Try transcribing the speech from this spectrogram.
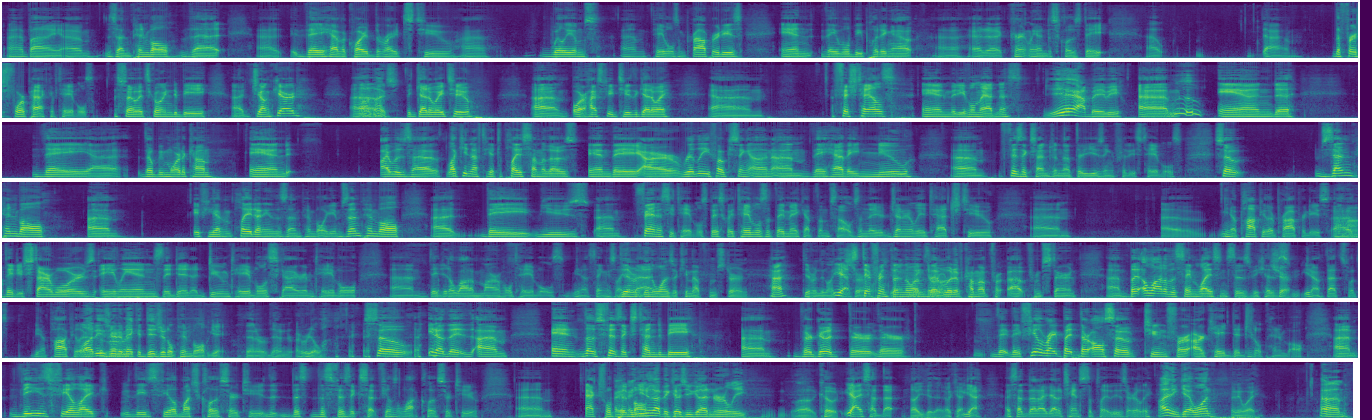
uh, by um, Zen Pinball that uh, they have acquired the rights to uh, Williams um, tables and properties, and they will be putting out uh, at a currently undisclosed date uh, um, the first four pack of tables. So it's going to be Junkyard um, oh, nice. The Getaway 2, um, or High Speed 2, The Getaway, um, Fishtails, and Medieval Madness. Yeah, baby. Um, and uh, they uh, there'll be more to come. And I was uh, lucky enough to get to play some of those, and they are really focusing on. Um, they have a new um, physics engine that they're using for these tables. So Zen Pinball. Um, if you haven't played any of the Zen Pinball games, Zen Pinball, uh, they use um, fantasy tables, basically tables that they make up themselves, and they're generally attached to, um, uh, you know, popular properties. Uh, Uh-huh. They do Star Wars, Aliens. They did a Doom table, a Skyrim table. Um, they did a lot of Marvel tables, you know, things like Different that. than the ones that came out from Stern. Huh? Different than like yes, different than Yeah, the ones that own. would have come up from, out from Stern, um, but a lot of the same licenses because Sure. you know that's what's you know popular. A lot easier to make a digital pinball game than a, than a real one. so you know the um, and those physics tend to be um, they're good. They're they're they, they feel right, but they're also tuned for arcade digital pinball. Um, these feel like these feel much closer to the, this this physics set feels a lot closer to um, actual pinball. and you know that because you got an early uh, code. Yeah, I said that. Oh, you did that. Okay. Yeah, I said that I got a chance to play these early. I didn't get one anyway. Um,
